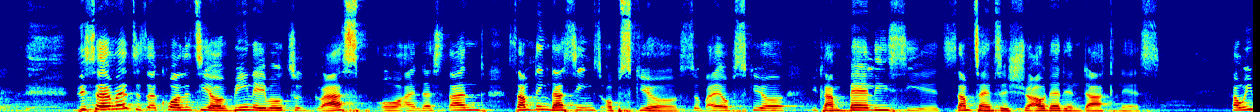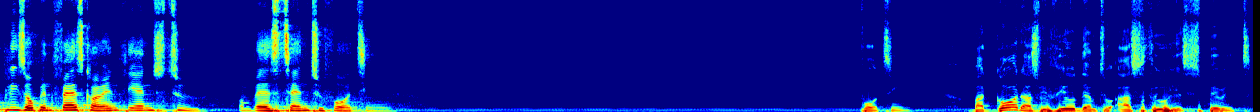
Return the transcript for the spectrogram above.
discernment is a quality of being able to grasp or understand something that seems obscure. So, by obscure, you can barely see it, sometimes it's shrouded in darkness. Can we please open 1 Corinthians 2 from verse 10 to 14? 14. But God has revealed them to us through his Spirit.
